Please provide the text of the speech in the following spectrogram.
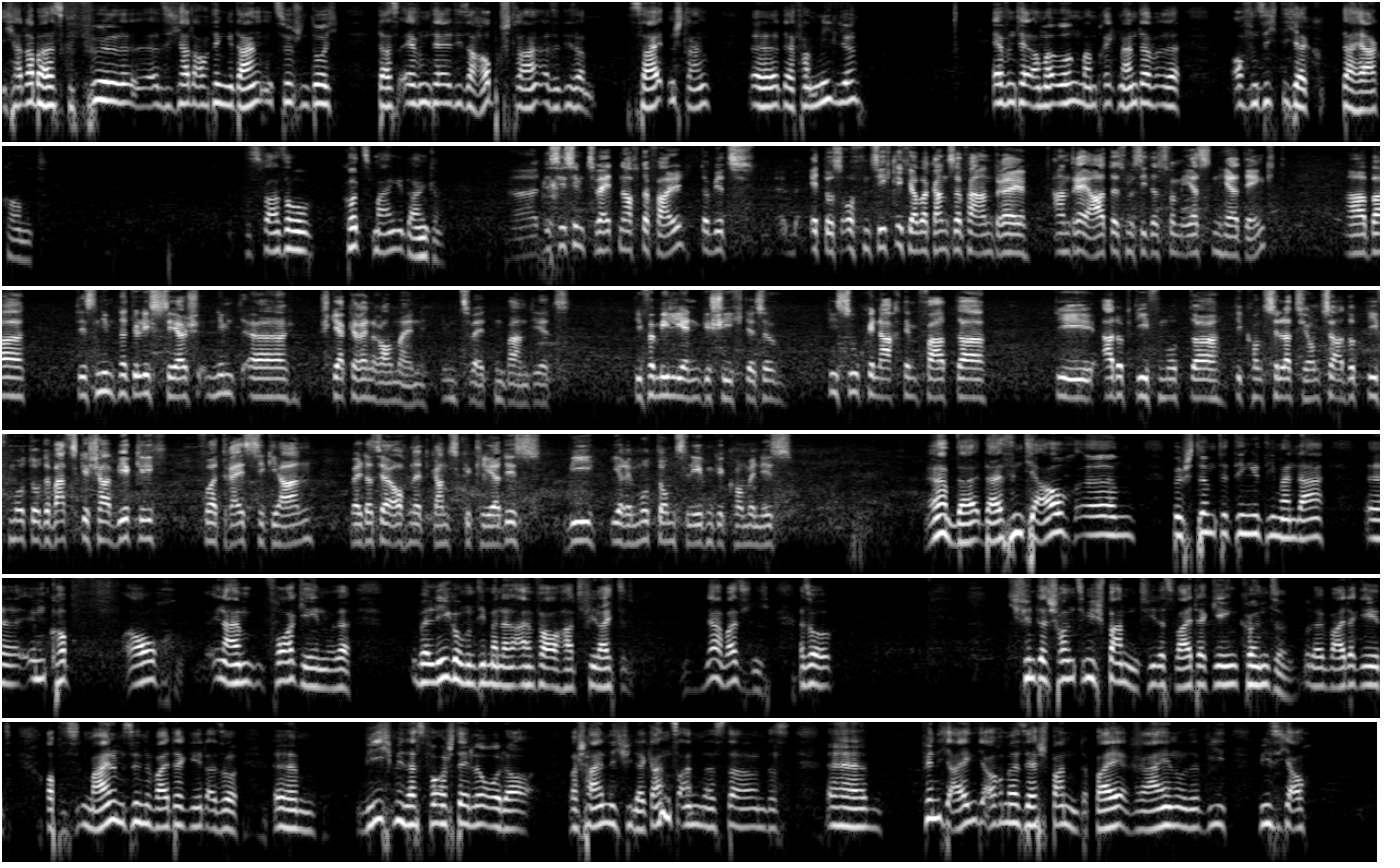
Ich hatte aber das Gefühl, also ich hatte auch den Gedanken zwischendurch, dass eventuell dieser Hauptstrang, also dieser Seitenstrang äh, der Familie, eventuell auch mal irgendwann prägnanter, äh, offensichtlicher daherkommt. Das war so kurz mein Gedanke. Äh, das ist im zweiten auch der Fall. Da wird es etwas offensichtlich, aber ganz auf eine andere, andere Art, als man sich das vom ersten her denkt. Aber das nimmt natürlich sehr, nimmt äh, stärkeren Raum ein im zweiten Band jetzt. Die Familiengeschichte, also die Suche nach dem Vater, die Adoptivmutter, die Konstellation zur Adoptivmutter oder was geschah wirklich vor 30 Jahren, weil das ja auch nicht ganz geklärt ist, wie ihre Mutter ums Leben gekommen ist. Ja, da, da sind ja auch ähm, bestimmte Dinge, die man da äh, im Kopf auch in einem vorgehen oder Überlegungen, die man dann einfach auch hat. Vielleicht, ja, weiß ich nicht. Also ich finde das schon ziemlich spannend, wie das weitergehen könnte oder weitergeht, ob es in meinem Sinne weitergeht, also ähm, wie ich mir das vorstelle oder wahrscheinlich wieder ganz anders da und das ähm, finde ich eigentlich auch immer sehr spannend bei Reihen oder wie, wie sich auch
